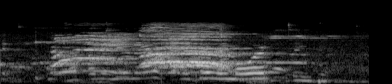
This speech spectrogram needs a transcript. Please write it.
you?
